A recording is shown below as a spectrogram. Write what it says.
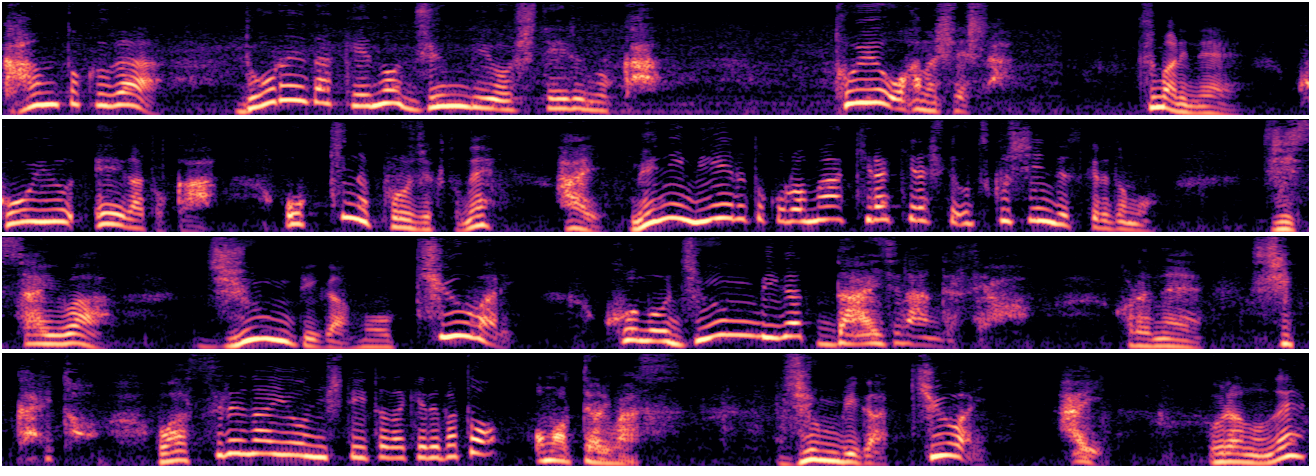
監督がどれだけの準備をしているのかというお話でした。つまりねこういう映画とか大きなプロジェクトねはい目に見えるところはまあキラキラして美しいんですけれども実際は準備がもう9割この準備が大事なんですよ。これねしっかりと忘れないようにしていただければと思っております。準備が9割はい裏のね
